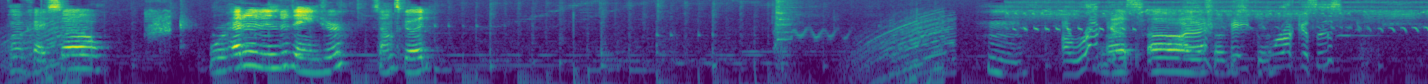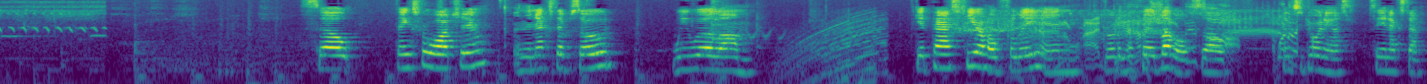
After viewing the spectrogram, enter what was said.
Okay, so we're headed into danger. Sounds good. Hmm. A ruckus? What? Oh, I I guess I'll just hate do. ruckuses. So, thanks for watching. In the next episode, we will um get past here hopefully and go to the third level. So, thanks for joining us. See you next time.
